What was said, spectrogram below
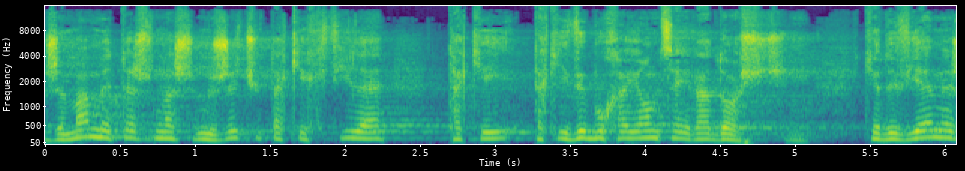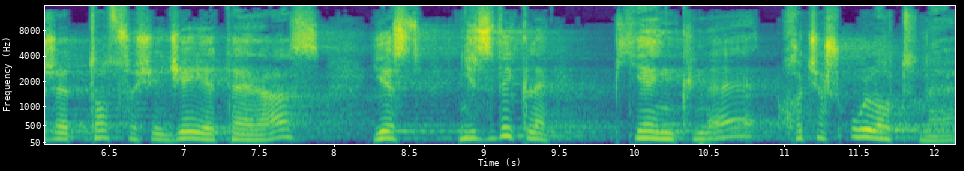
że mamy też w naszym życiu takie chwile takiej, takiej wybuchającej radości, kiedy wiemy, że to, co się dzieje teraz, jest niezwykle piękne, chociaż ulotne.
